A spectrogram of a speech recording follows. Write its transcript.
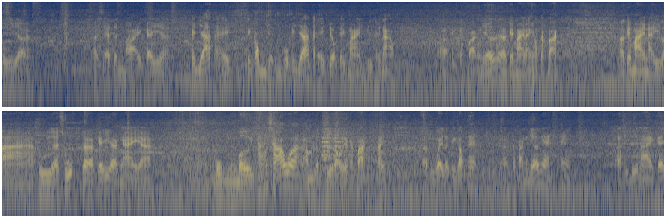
tôi À, sẽ trình bày cái à, cái giá thể cái công dụng của cái giá thể cho cây mai như thế nào. À, thì các bạn nhớ à, cây mai này không các bạn? À, cây mai này là tôi suốt cái ngày mùng 10 tháng 6 âm lịch vừa rồi á các bạn. Đây à, tôi quay là cái gốc ha. À, các bạn nhớ nha ha. À, thì bữa nay cái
